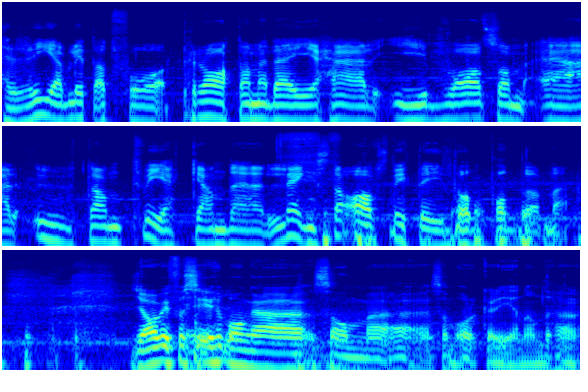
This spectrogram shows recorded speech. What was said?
trevligt att få prata med dig här i vad som är utan tvekan det längsta avsnittet i Doddpodden. Ja, vi får se hur många som, eh, som orkar igenom det här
